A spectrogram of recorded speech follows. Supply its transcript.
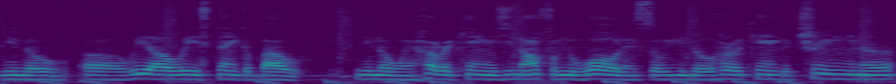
You know, uh, we always think about, you know, when hurricanes, you know, I'm from New Orleans, so, you know, Hurricane Katrina,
